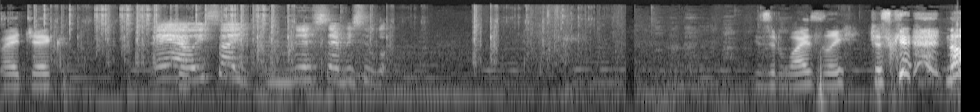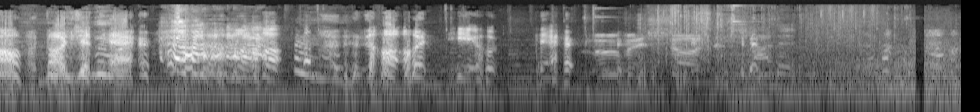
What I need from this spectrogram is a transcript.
Right, Jake. Hey, at least I missed every single. Use it wisely. Just get no, don't you dare! don't you dare! Move it, son. Got it.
